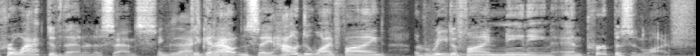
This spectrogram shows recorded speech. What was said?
proactive then, in a sense, Exactly. to get out and say, how do I find a redefined meaning and purpose in life?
